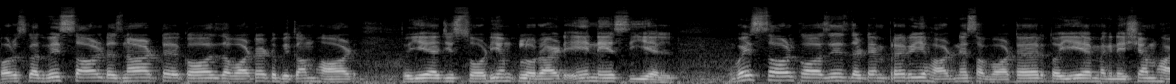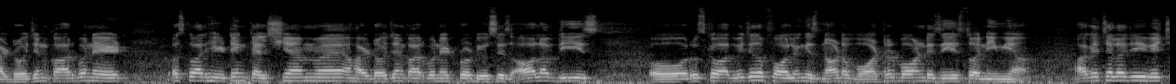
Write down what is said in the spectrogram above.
और उसके बाद which salt does not cause the water to become hot तो ये है जी sodium chloride N A C L which salt causes the temporary hardness of water तो ये है मैग्नीशियम हाइड्रोजन कार्बोनेट उसके बाद heating calcium hydrogen carbonate produces all of these और उसके बाद which is the following is not a water bond disease तो अनीमिया आगे चलो जी which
